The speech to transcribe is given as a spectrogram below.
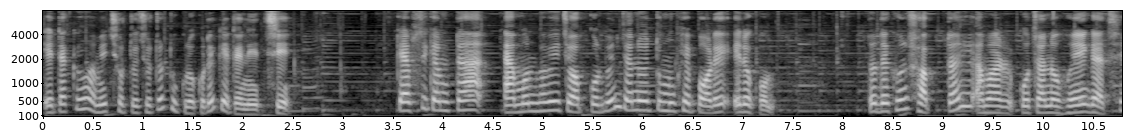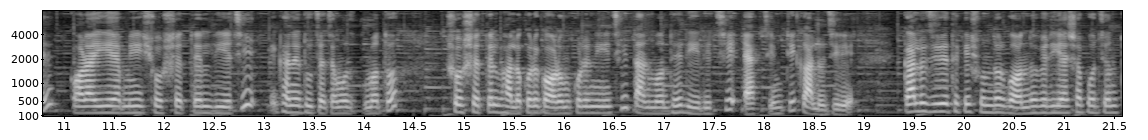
এটাকেও আমি ছোট ছোট টুকরো করে কেটে নিচ্ছি। ক্যাপসিকামটা এমনভাবেই চপ করবেন যেন একটু মুখে পড়ে এরকম। তো দেখুন, সবটাই আমার কোচানো হয়ে গেছে। কড়াইয়ে আমি সর্ষের তেল দিয়েছি। এখানে দু চা চামচ মতো সর্ষের তেল ভালো করে গরম করে নিয়েছি। তার মধ্যে দিয়ে দিচ্ছি এক চিমটি কালো জিরে। কালো জিরে থেকে সুন্দর গন্ধ বেরিয়ে আসা পর্যন্ত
